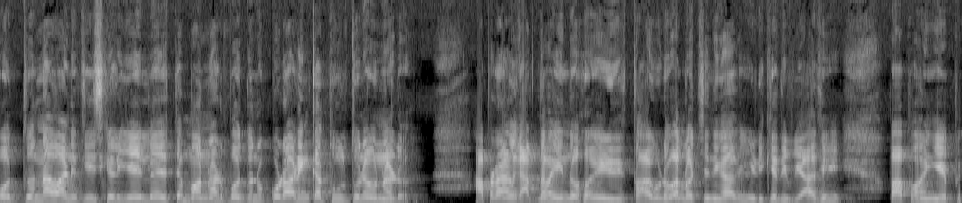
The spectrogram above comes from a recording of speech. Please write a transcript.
పొద్దున్న వాడిని తీసుకెళ్ళి జైల్లో వేస్తే మొన్నటి పొద్దున్న కూడా వాడు ఇంకా తూలుతూనే ఉన్నాడు. అప్పుడు వాళ్ళకి అర్థమైంది ఓహో ఇది తాగుడు వల్ల వచ్చింది కాదు వీడికి అది వ్యాధి పాపం అని చెప్పి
